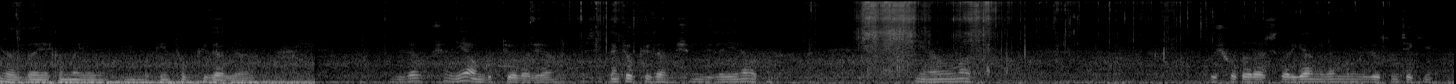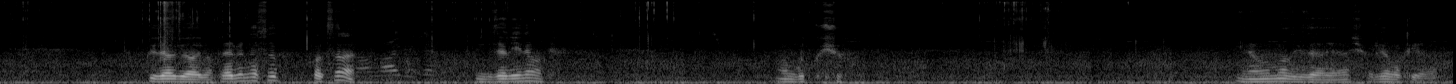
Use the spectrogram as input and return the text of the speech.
Biraz daha yakınına gelin bakayım çok güzel ya. Güzel kuşa niye angut diyorlar ya? Gerçekten çok güzelmiş. Şunun güzelliğine bakın. İnanılmaz. Kuş fotoğrafçıları gelmeden bunun videosunu çekeyim. Çok güzel bir hayvan. Pervin nasıl? Baksana. Güzelliğine bak. Angut kuşu. İnanılmaz güzel ya. Şuraya bak ya.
